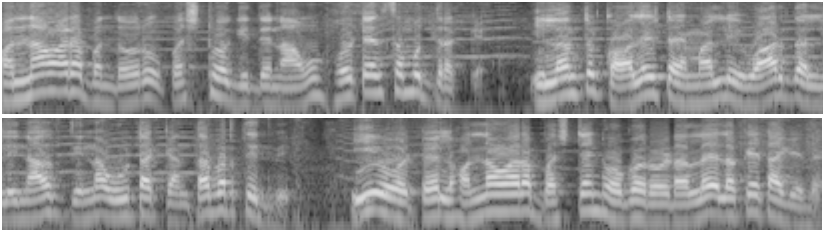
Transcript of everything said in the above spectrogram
ಹೊನ್ನಾವರ ಬಂದವರು ಫಸ್ಟ್ ಹೋಗಿದ್ದೆ ನಾವು ಹೋಟೆಲ್ ಸಮುದ್ರಕ್ಕೆ. ಇಲ್ಲಂತೂ ಕಾಲೇಜ್ ಟೈಮಲ್ಲಿ ವಾರದಲ್ಲಿ ನಾಲ್ಕು ದಿನ ಊಟಕ್ಕೆ ಅಂತ ಬರ್ತಿದ್ವಿ. ಈ ಹೋಟೆಲ್ ಹೊನ್ನಾವರ ಬಸ್ ಸ್ಟ್ಯಾಂಡ್ ಹೋಗೋ ರೋಡಲ್ಲೇ ಲೊಕೇಟ್ ಆಗಿದೆ.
